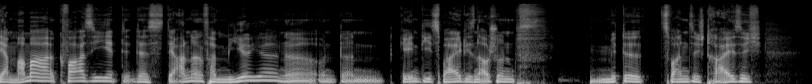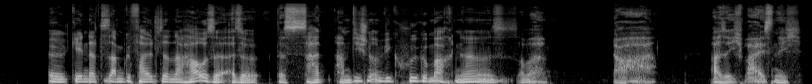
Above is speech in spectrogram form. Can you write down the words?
der Mama quasi des, der anderen Familie, ne? Und dann gehen die zwei, die sind auch schon pff, Mitte 20, 30, äh, gehen da zusammengefaltet nach Hause. Also, das hat, haben die schon irgendwie cool gemacht, ne? Aber, ja, also ich weiß nicht.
